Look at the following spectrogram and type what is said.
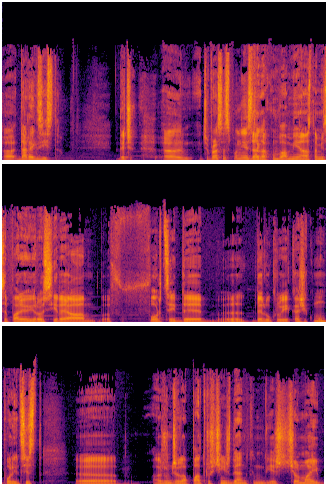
uh, dar există. Deci, uh, ce vreau să spun este... Da, dar cumva mie asta mi se pare o irosire a uh, forței de, uh, de lucru. E ca și cum un polițist uh, ajunge la 45 de ani când ești cel mai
